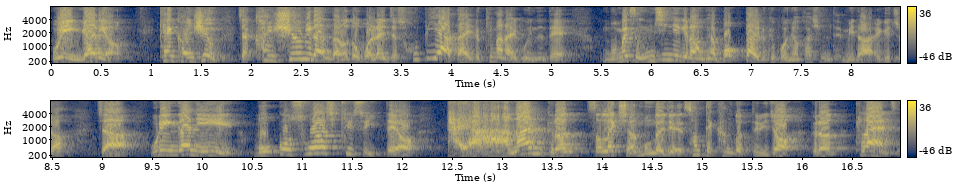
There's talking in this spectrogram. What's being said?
우리 인간이요. can consume. 자, consume이라는 단어도 원래 이제 소비하다 이렇게만 알고 있는데 문맥상 음식 얘기 나오면 그냥 먹다 이렇게 번역하시면 됩니다. 알겠죠? 자, 우리 인간이 먹고 소화시킬 수 있대요. 다양한 그런 셀렉션, 뭔가 이제 선택한 것들이죠. 그런 plant,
